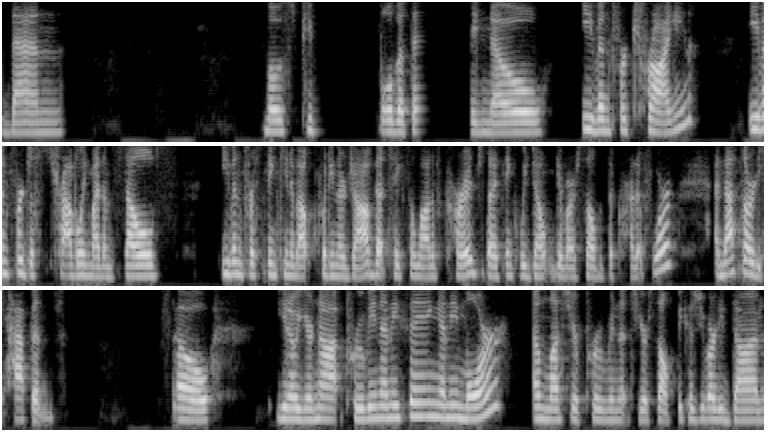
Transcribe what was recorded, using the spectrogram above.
than most people that they, they know, even for trying, even for just traveling by themselves, even for thinking about quitting their job. That takes a lot of courage that I think we don't give ourselves the credit for. And that's already happened. So, you know, you're not proving anything anymore unless you're proving it to yourself because you've already done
